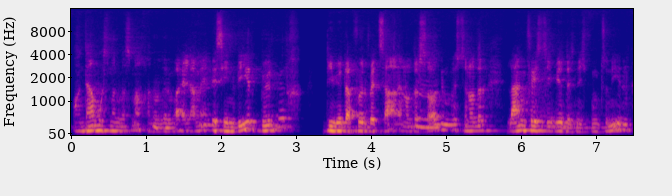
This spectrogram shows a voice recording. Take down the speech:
Und da muss man was machen, oder? Weil am Ende sind wir Bürger, die wir dafür bezahlen oder mhm. sorgen müssen, oder? Langfristig wird es nicht funktionieren.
